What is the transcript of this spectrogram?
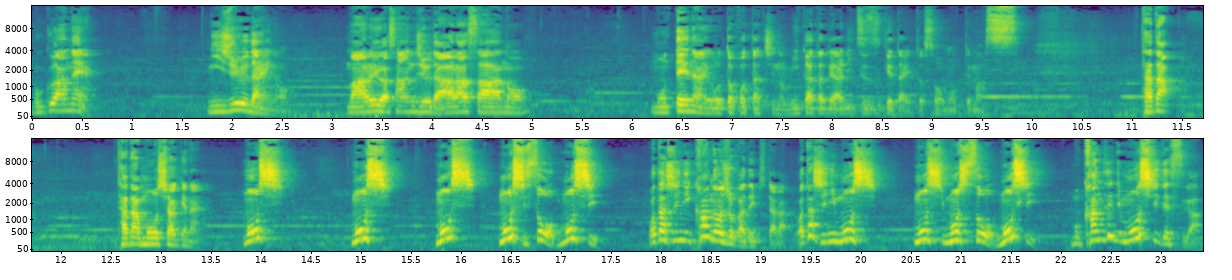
僕はね20代の、まあ、あるいは30代アラサーのモテない男たちの味方であり続けたいとそう思ってます。ただただ申し訳ない。もしもしもしもしそうもし私に彼女ができたら私にもしもしもしそうもしもう完全にもしですが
